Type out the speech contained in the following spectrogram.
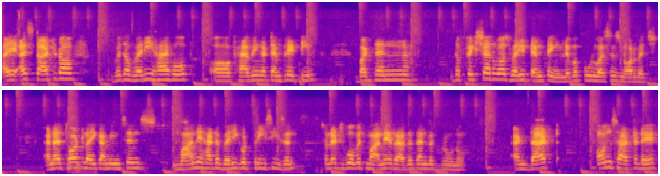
I, I started off with a very high hope of having a template team, but then the fixture was very tempting Liverpool versus Norwich. And I thought, like, I mean, since Mane had a very good preseason, so let's go with Mane rather than with Bruno. And that on Saturday,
